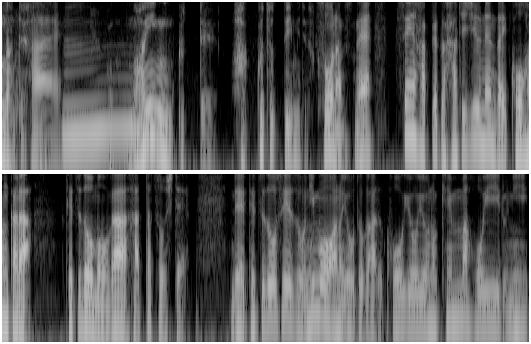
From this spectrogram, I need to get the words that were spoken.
うなんですね、はい、マイニングって発掘って意味ですか？そうなんですね。1880年代後半から鉄道網が発達をしてで鉄道製造にもあの用途がある工業用の研磨ホイールに、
